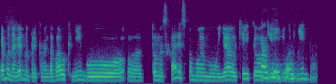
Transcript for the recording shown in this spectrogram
я бы, наверное, порекомендовал книгу э, Томас Харрис, по-моему, «Я окей, ты окей». Okay, это книга,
